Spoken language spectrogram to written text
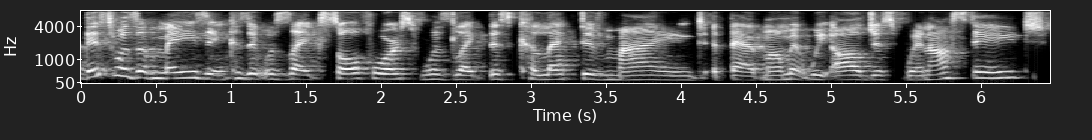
this was amazing because it was like Soul Force was like this collective mind at that moment. We all just went off stage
